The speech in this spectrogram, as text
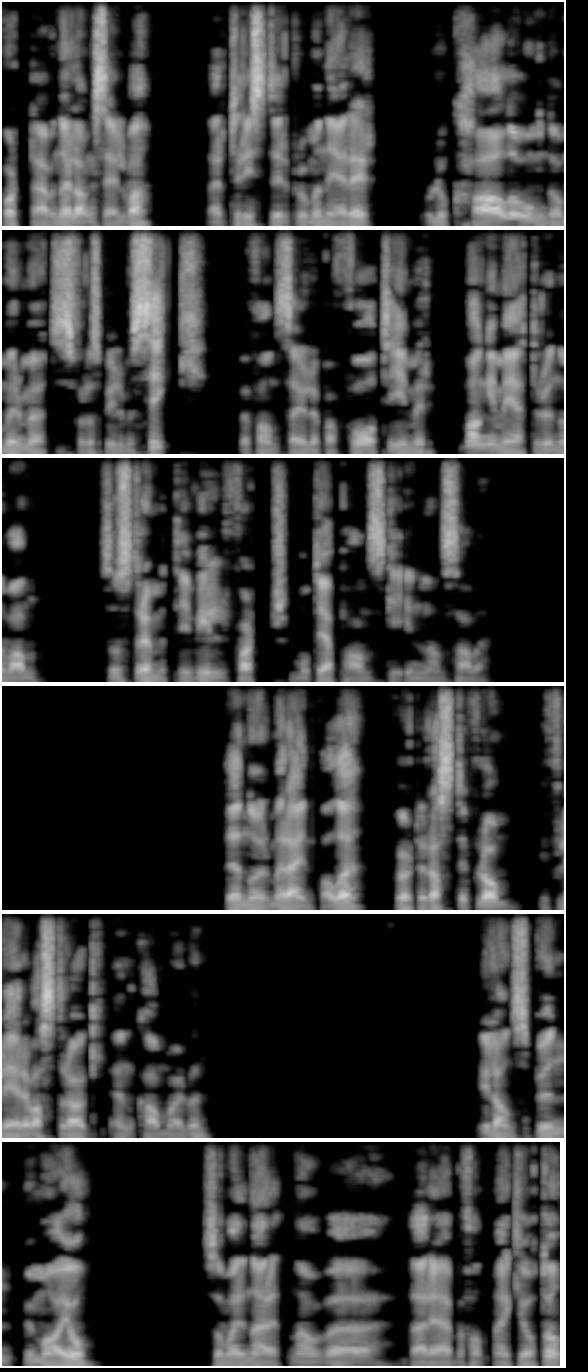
Fortauene langs elva, der turister promenerer og lokale ungdommer møtes for å spille musikk, befant seg i løpet av få timer mange meter under vann, som strømmet i vill fart mot det japanske innlandshavet. Det enorme regnfallet førte raskt til flom i flere vassdrag enn Kamoelven. I landsbyen Umayo, som var i nærheten av uh, der jeg befant meg i Kyoto,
